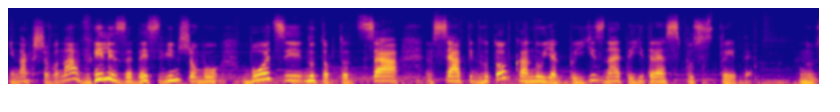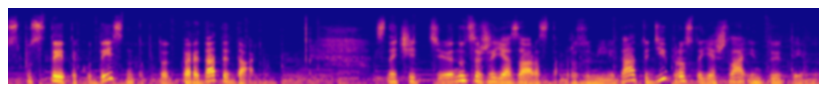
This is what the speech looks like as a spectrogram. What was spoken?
інакше вона вилізе десь в іншому боці. Ну, тобто, ця вся підготовка, ну, якби її, знаєте, її треба спустити. Ну, спустити кудись, ну, тобто передати далі. Значить, е, ну це вже я зараз там розумію. Да? Тоді просто я йшла інтуїтивно.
